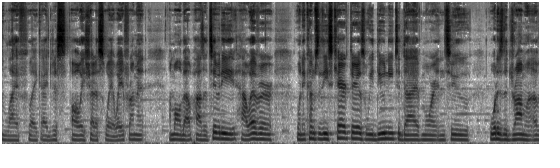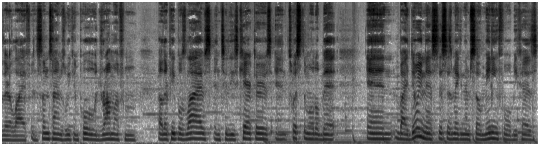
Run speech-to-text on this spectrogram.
in life. Like I just always try to sway away from it. I'm all about positivity. However, when it comes to these characters, we do need to dive more into what is the drama of their life. And sometimes we can pull drama from other people's lives into these characters and twist them a little bit. And by doing this, this is making them so meaningful because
